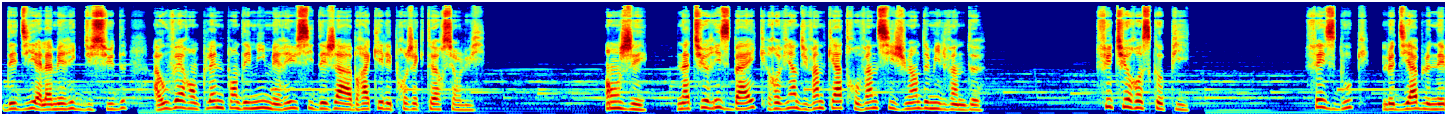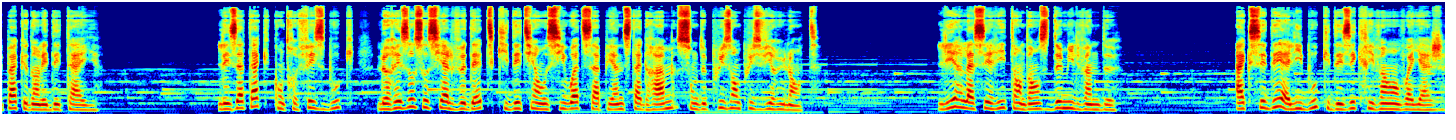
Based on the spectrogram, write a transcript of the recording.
dédié à l'Amérique du Sud, a ouvert en pleine pandémie mais réussit déjà à braquer les projecteurs sur lui. Angers. Naturis Bike revient du 24 au 26 juin 2022. Futuroscopie. Facebook, le diable n'est pas que dans les détails. Les attaques contre Facebook, le réseau social vedette qui détient aussi WhatsApp et Instagram, sont de plus en plus virulentes. Lire la série Tendance 2022. Accéder à l'e-book des écrivains en voyage.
